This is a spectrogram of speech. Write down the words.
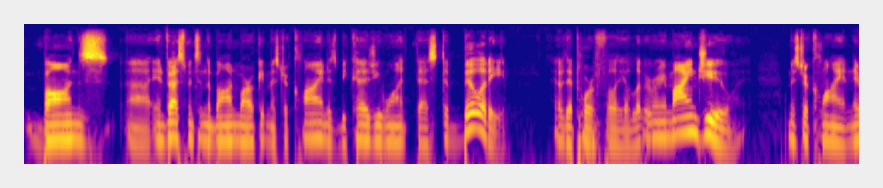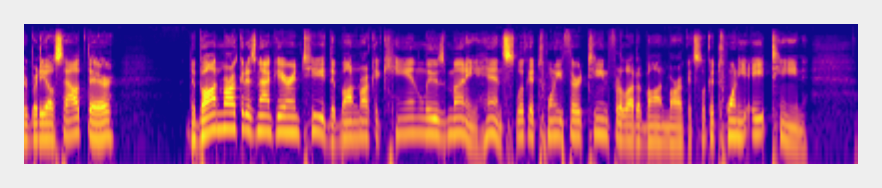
bonds, uh, investments in the bond market, Mr. Client, is because you want the stability of the portfolio. Let me remind you, Mr. Client, and everybody else out there, the bond market is not guaranteed. The bond market can lose money. Hence, look at 2013 for a lot of bond markets. Look at 2018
